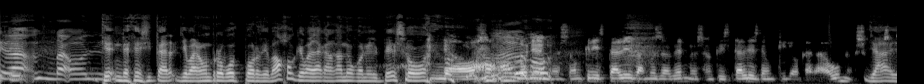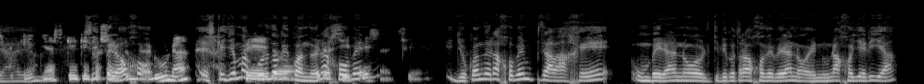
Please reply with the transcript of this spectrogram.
Eh, eh, necesita llevar un robot por debajo que vaya cargando con el peso. No, no son cristales, vamos a ver, no son cristales de un kilo cada uno. Son ya, ya, pequeñas, Que, sí, pero ojo, una, es que yo me acuerdo que cuando era joven, yo cuando era joven trabajé un verano, el típico trabajo de verano, en una joyería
